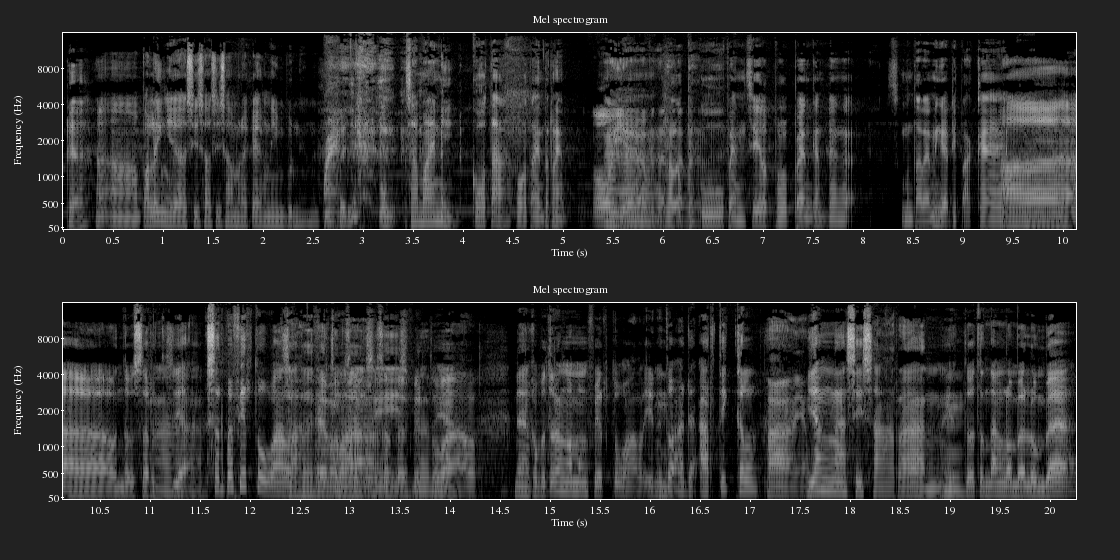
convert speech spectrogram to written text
Udah. Heeh, paling ya sisa-sisa mereka yang nimbun ini. Sama ini, kuota, kuota internet. Oh iya, Nah, benar, Kalau buku, pensil, pulpen kan udah nggak sementara ini nggak dipakai. Ah, eh, untuk ser ya, serba virtual lah. Serba Emang virtual sih, sih serba sebenarnya. virtual. Nah, kebetulan ngomong virtual, ini tuh ada artikel Ah, yang- yang, ngasih saran itu tentang lomba-lomba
